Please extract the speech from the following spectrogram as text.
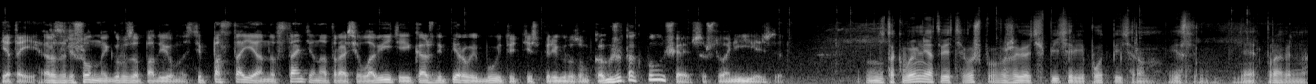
этой разрешенной грузоподъемности. Постоянно встаньте на трассе, ловите, и каждый первый будет идти с перегрузом. Как же так получается, что они ездят? Ну, так вы мне ответьте. Вы же живете в Питере и под Питером, если я правильно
